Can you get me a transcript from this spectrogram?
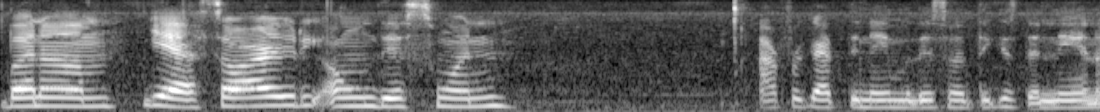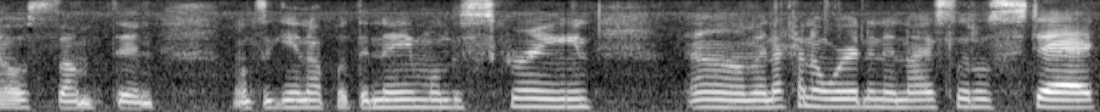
But, um, yeah, so I already own this one. I forgot the name of this one. I think it's the Nano something. Once again, I'll put the name on the screen. Um, and I kind of wear it in a nice little stack.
